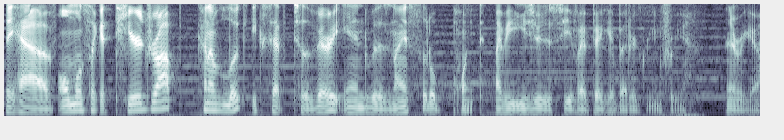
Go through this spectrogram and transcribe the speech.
They have almost like a teardrop kind of look, except to the very end with a nice little point. Might be easier to see if I pick a better green for you. There we go.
